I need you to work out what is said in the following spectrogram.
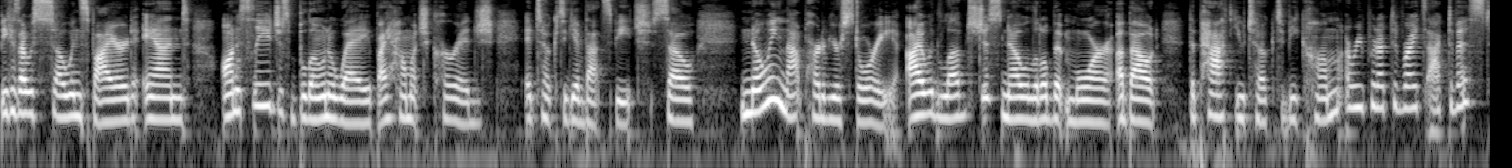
because I was so inspired and honestly just blown away by how much courage it took to give that speech. So, knowing that part of your story, I would love to just know a little bit more about the path you took to become a reproductive rights activist.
